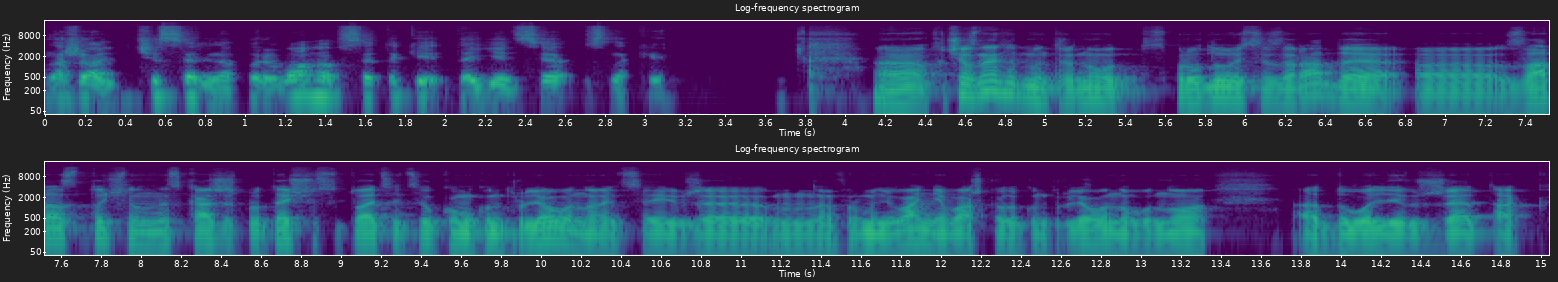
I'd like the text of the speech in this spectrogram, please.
на жаль, чисельна перевага все таки дається знаки. Е, Хоча знаєте, Дмитре, ну от справедливості заради е, зараз точно не скажеш про те, що ситуація цілком контрольована, це вже формулювання важко, але контрольовано. Воно е, доволі вже так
